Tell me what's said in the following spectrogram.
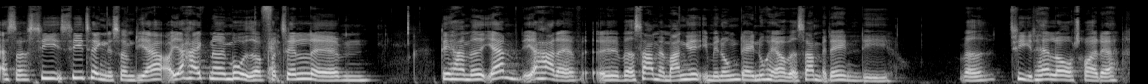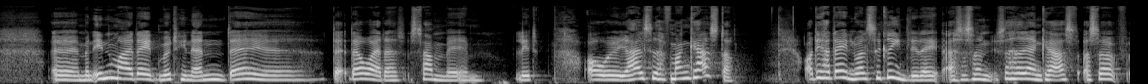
altså, sige, sige tingene, som de er. Og jeg har ikke noget imod at ja. fortælle øh, det her med... Ja, jeg har da øh, været sammen med mange i mine unge dage. Nu har jeg jo været sammen med Daniel i hvad, 10,5 år, tror jeg det er. Øh, men inden mig i dag mødte hinanden, der, øh, der, der var jeg der sammen med øh, lidt. Og øh, jeg har altid haft mange kærester. Og det har dagen nu altid grint lidt af. Altså sådan, så havde jeg en kæreste, og så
